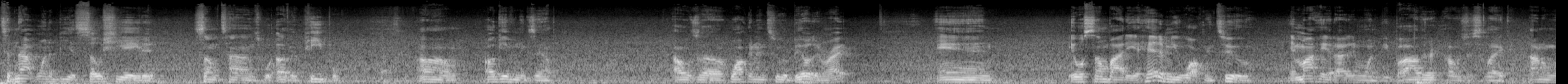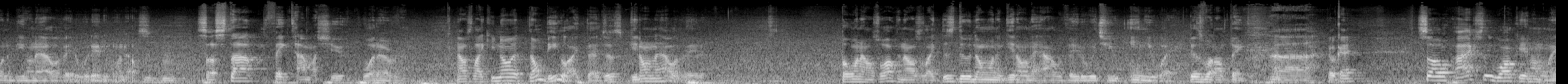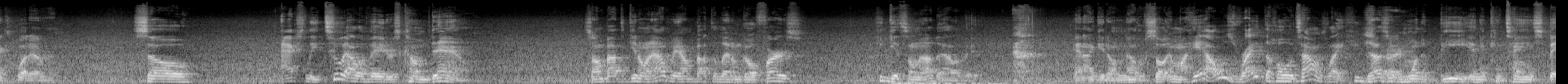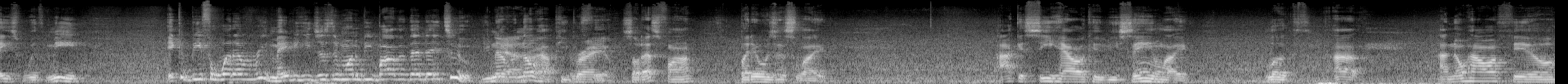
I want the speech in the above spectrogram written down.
to not want to be associated sometimes with other people. Um, I'll give an example. I was uh, walking into a building, right, and it was somebody ahead of me walking too. In my head, I didn't want to be bothered. I was just like, I don't want to be on the elevator with anyone else. So I stopped, fake tie my shoe, whatever. And I was like, you know what? Don't be like that. Just get on the elevator. But when I was walking, I was like, this dude don't want to get on the elevator with you anyway. This is what I'm thinking. Uh, okay. So I actually walk in. I'm like, whatever. So actually, two elevators come down. So I'm about to get on elevator. I'm about to let him go first. He gets on the other elevator. And I get on another. So in my head, I was right the whole time. I was like, he doesn't Sure. want to be in a contained space with me. it could be for whatever reason. Maybe he just didn't want to be bothered that day too. You never Yeah. know how people Right. feel, so that's fine. But it was just like I could see how it could be seen. Like, look, I I know how I feel.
